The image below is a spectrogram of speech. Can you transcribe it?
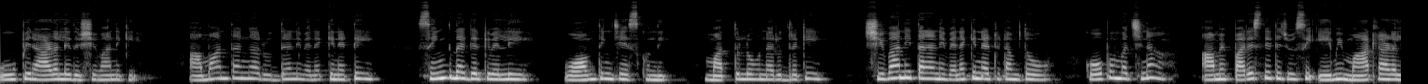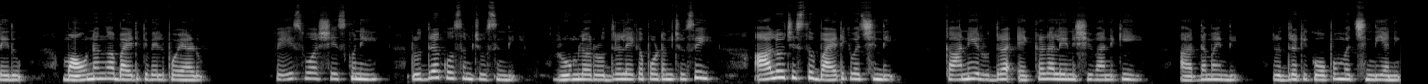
ఊపిరాడలేదు శివానికి. అమాంతంగా రుద్రని వెనక్కి నెట్టి సింక్ దగ్గరికి వెళ్ళి వామిటింగ్ చేసుకుంది. మత్తులో ఉన్న రుద్రకి శివాని తనని వెనక్కి నెట్టడంతో కోపం వచ్చినా ఆమె పరిస్థితి చూసి ఏమీ మాట్లాడలేదు. మౌనంగా బయటికి వెళ్ళిపోయాడు. ఫేస్ వాష్ చేసుకుని రుద్ర కోసం చూసింది. రూమ్లో రుద్ర లేకపోవడం చూసి ఆలోచిస్తూ బయటికి వచ్చింది. కానీ రుద్ర ఎక్కడా లేని శివానికి అర్థమైంది. రుద్రకి కోపం వచ్చింది అని.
